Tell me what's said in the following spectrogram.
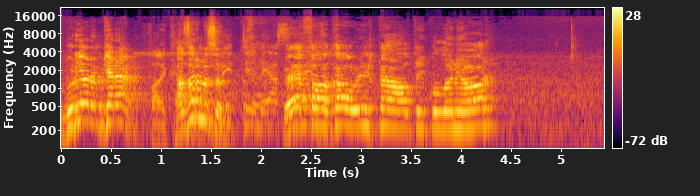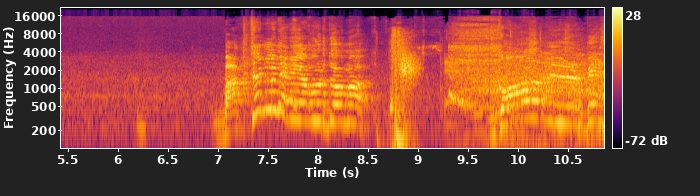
Vuruyorum Kerem. Falcao Hazır mısın? Ve Falcao ilk penaltıyı kullanıyor. Baktın mı nereye vurduğumu? Gol 1-0. Ben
